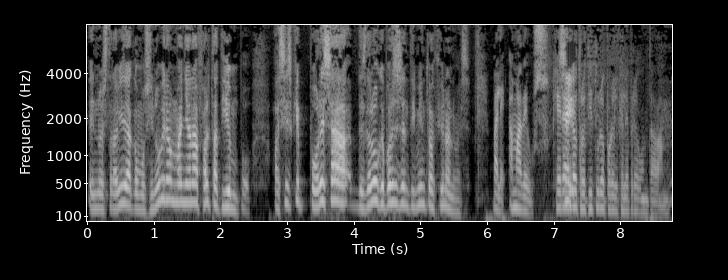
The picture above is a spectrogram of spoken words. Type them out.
en nuestra vida como si no hubiera un mañana, falta tiempo. Así es que por esa, desde luego que por ese sentimiento acciona no es. Vale, Amadeus, que era el otro título por el que le preguntaban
